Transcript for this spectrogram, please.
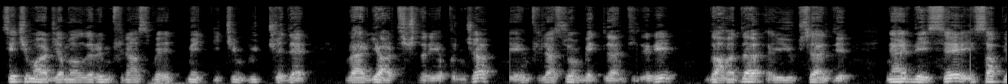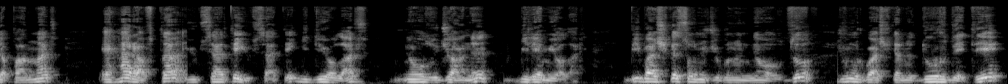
seçim harcamalarını finanse etmek için bütçede vergi artışları yapınca enflasyon beklentileri daha da yükseldi. Neredeyse hesap yapanlar e, her hafta yükselte yükselte gidiyorlar. Ne olacağını bilemiyorlar. Bir başka sonucu bunun ne oldu? Cumhurbaşkanı dur dedi.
